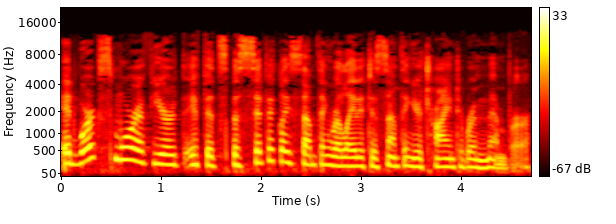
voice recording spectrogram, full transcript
It works more if you're if it's specifically something related to something you're trying to remember.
